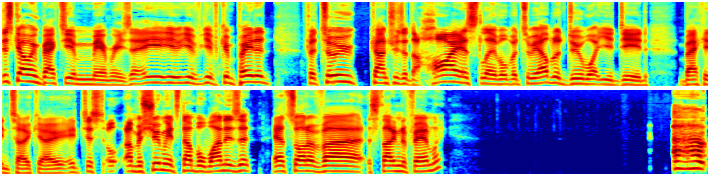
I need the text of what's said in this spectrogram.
just going back to your memories, eh, you, you've you've competed for two countries at the highest level, but to be able to do what you did back in Tokyo, it just I'm assuming it's number one, is it outside of uh, starting the family? Uh,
